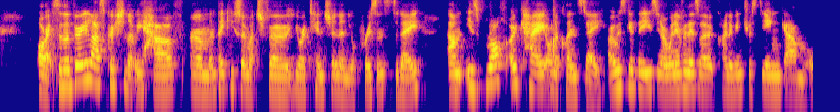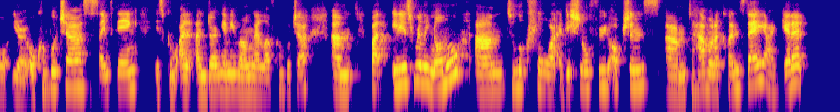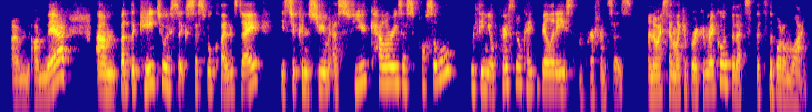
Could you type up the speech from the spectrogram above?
All right, so the very last question that we have, um, and thank you so much for your attention and your presence today, um, is broth okay on a cleanse day? I always get these, you know, whenever there's a kind of interesting, um, or you know, or kombucha is the same thing. It's and don't get me wrong, I love kombucha, um, but it is really normal um, to look for additional food options um, to have on a cleanse day. I get it. I'm, I'm there. Um, but the key to a successful cleanse day is to consume as few calories as possible within your personal capabilities and preferences. I know I sound like a broken record, but that's that's the bottom line.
